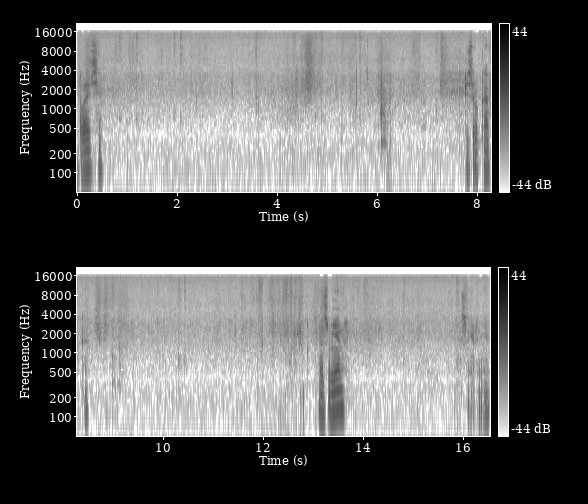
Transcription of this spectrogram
Летнее платье. Безрукавка. Размер. Размера нет.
